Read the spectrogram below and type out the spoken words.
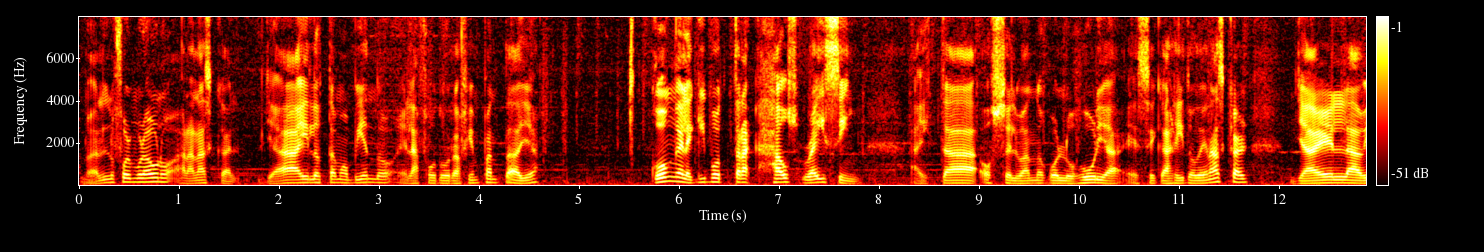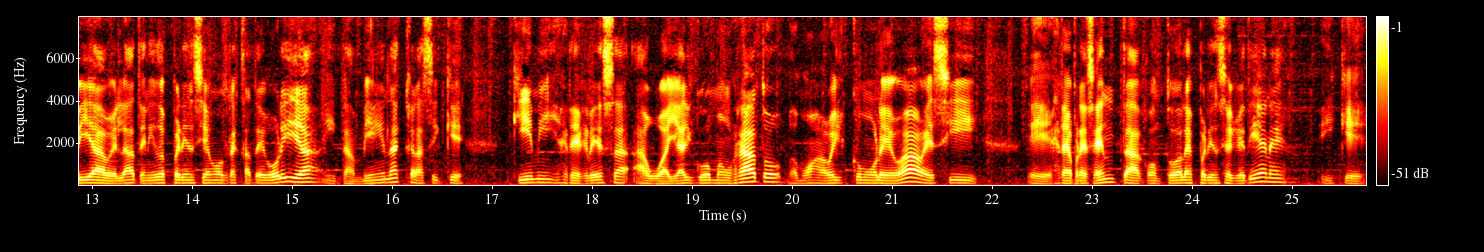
No en la Fórmula 1, a la NASCAR. Ya ahí lo estamos viendo en la fotografía en pantalla. Con el equipo Trackhouse Racing. Ahí está observando con lujuria ese carrito de NASCAR. Ya él había ¿verdad? tenido experiencia en otras categorías y también en NASCAR. Así que Kimi regresa a guayar goma un rato. Vamos a ver cómo le va. A ver si eh, representa con toda la experiencia que tiene. Y que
